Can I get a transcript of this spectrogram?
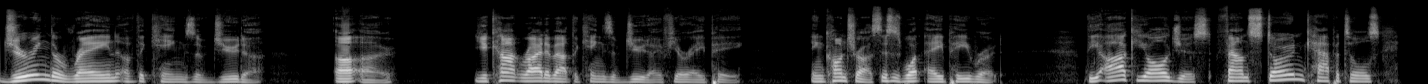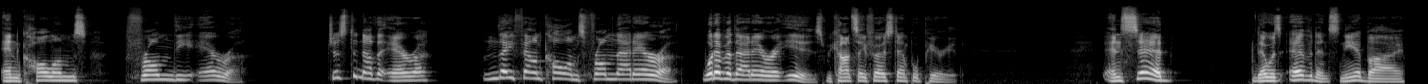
during the reign of the kings of Judah. Uh oh. You can't write about the kings of Judah if you're AP. In contrast, this is what AP wrote. The archaeologist found stone capitals and columns from the era. Just another era they found columns from that era, whatever that era is. We can't say First Temple period. And said there was evidence nearby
